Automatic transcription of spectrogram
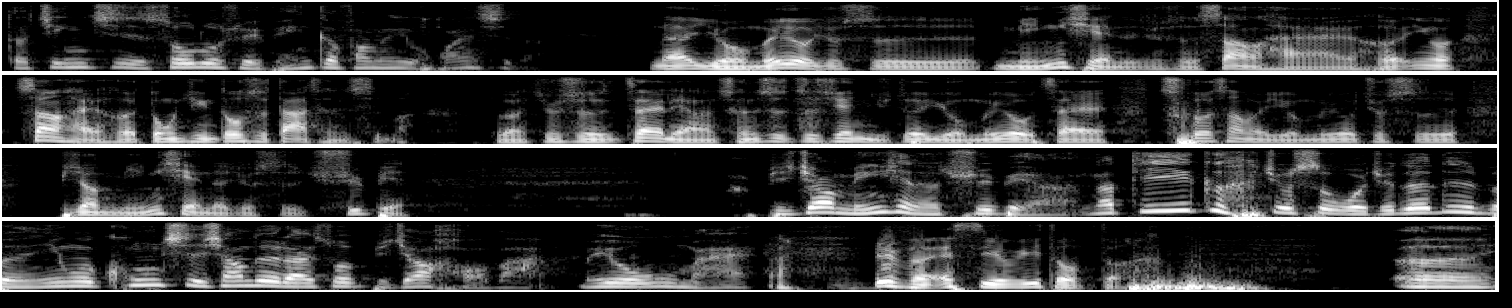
的经济收入水平各方面有关系的。那有没有就是明显的就是上海和因为上海和东京都是大城市嘛，对吧？就是在两城市之间，你觉得有没有在车上面有没有就是比较明显的就是区别？比较明显的区别啊，那第一个就是我觉得日本因为空气相对来说比较好吧，没有雾霾，日本 SUV 多不多？呃，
